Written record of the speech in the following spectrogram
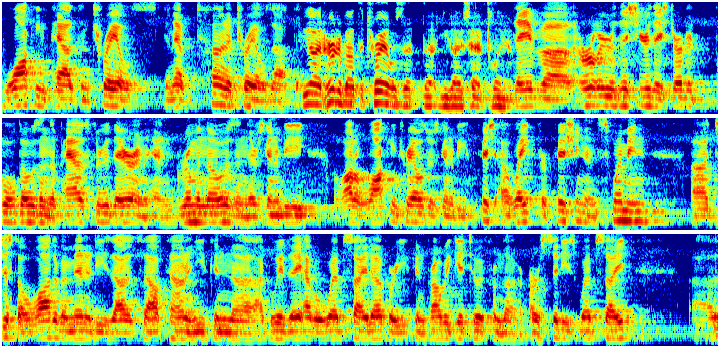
walking paths and trails, gonna have a ton of trails out there. Yeah, I'd heard about the trails that, that you guys had planned. They've, uh, earlier this year, they started bulldozing the paths through there and, and grooming those, and there's gonna be a lot of walking trails. There's gonna be fish, a lake for fishing and swimming. Uh, just a lot of amenities out at Southtown, and you can, uh, I believe they have a website up, or you can probably get to it from the, our city's website. Uh,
